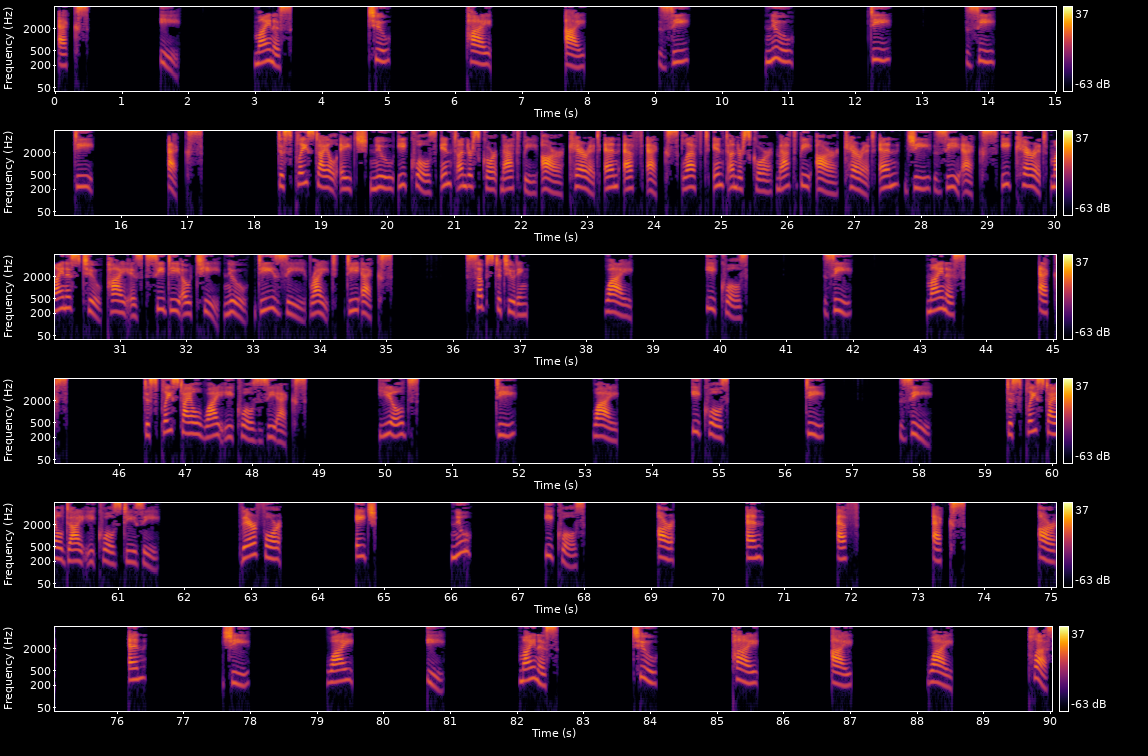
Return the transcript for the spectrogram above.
x e minus 2 pi I Z nu D Z D X. Display style h nu equals int underscore math b r caret n f x. Left int underscore math b r caret n g z x. E caret minus two pi is c dot nu d z right dx substituting y equals z minus x. Display style y equals zx yields d y equals d z. Display style die equals dz therefore h nu equals R N F X R N G Y E minus two pi I Y plus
